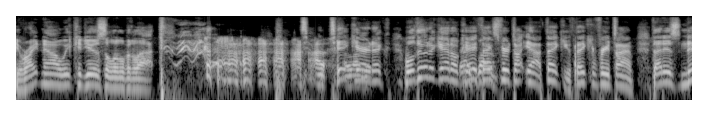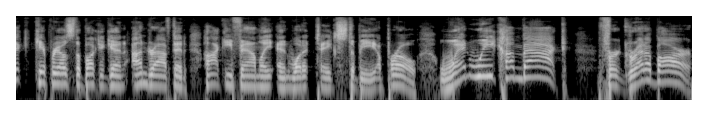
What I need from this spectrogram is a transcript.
Right now, we could use a little bit of that. Take care, it. Nick. We'll do it again, okay? Thanks, Thanks, for your time. Yeah, thank you. Thank you for your time. That is Nick Kypreos, the book again, undrafted hockey family and what it takes to be a pro. When we come back for Greta Bar,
